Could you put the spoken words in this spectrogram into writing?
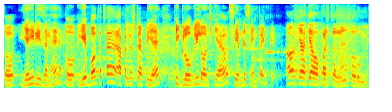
तो यही रीज़न है। तो ये बहुत अच्छा है एप्पल ने स्टेप लिया है कि ग्लोबली लॉन्च किया है सेम डे सेम टाइम पे। और क्या क्या ऑफर्स चल रहे हैं शोरूम में?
